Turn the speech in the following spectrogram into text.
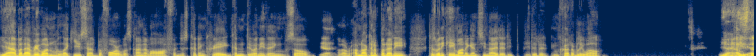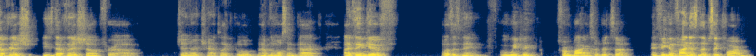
Yeah, but everyone, like you said before, was kind of off and just couldn't create, couldn't do anything. So Yeah. I don't, I'm not going to put any because when he came on against United, he, he did it incredibly well. Yeah, Oh, he's yeah, definitely a sh- he's definitely a shout for uh January trans like who have the most impact. I think if what's his name who we picked from Bayern Sabitzer, if he can find his Leipzig form,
